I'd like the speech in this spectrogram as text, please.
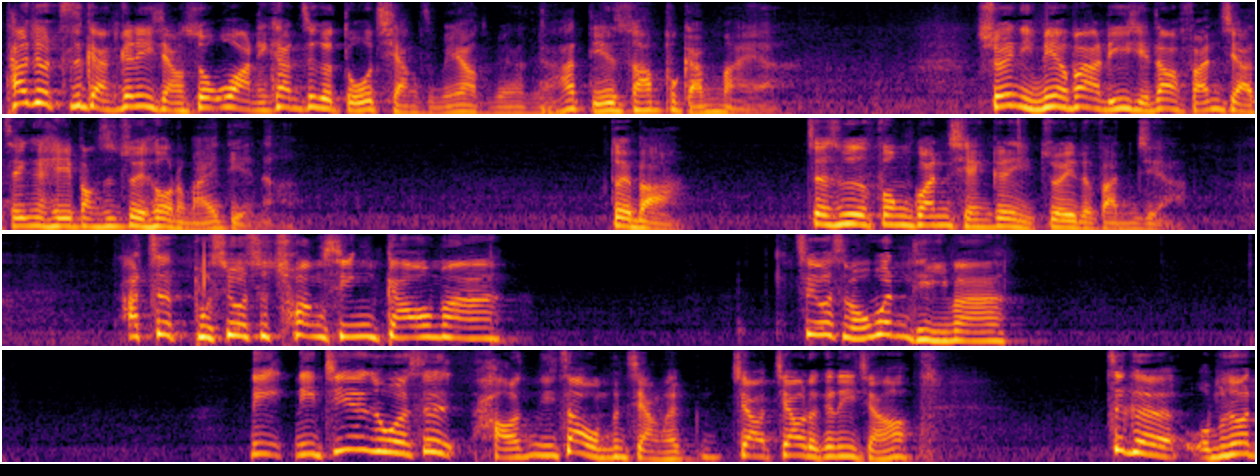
他就只敢跟你讲说：“哇，你看这个多强，怎么样？怎么样？怎么样？”他跌的时候他不敢买啊，所以你没有办法理解到反甲这根黑棒是最后的买点啊，对吧？这是不是封关前跟你追的反甲啊？这不是又是创新高吗？这有什么问题吗？你你今天如果是好，你照我们讲的教教的跟你讲哦，这个我们说。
